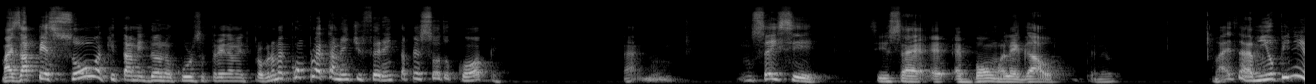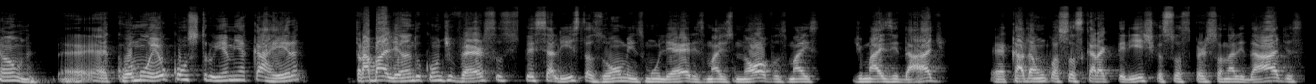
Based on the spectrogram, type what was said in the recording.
mas a pessoa que está me dando o curso, treinamento, programa é completamente diferente da pessoa do copy. É, não, não sei se se isso é, é, é bom, é legal, entendeu? Mas é a minha opinião, né? É, é como eu construí a minha carreira trabalhando com diversos especialistas, homens, mulheres, mais novos, mais de mais idade, é, cada um com as suas características, suas personalidades,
